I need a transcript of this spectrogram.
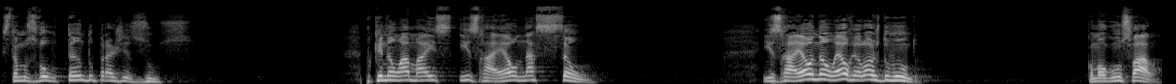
Estamos voltando para Jesus. Porque não há mais Israel nação. Israel não é o relógio do mundo como alguns falam.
